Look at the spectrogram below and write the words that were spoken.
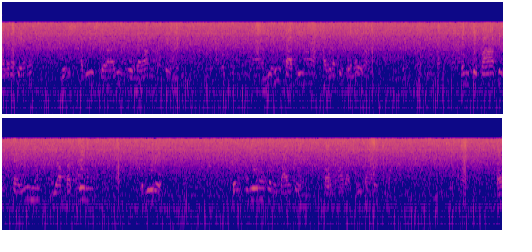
حضرت جو اس حدیث کے راوی کو بیان کرتے ہیں۔ یہی ساتھی حضرت عمر ان کے پاس ایک تھیلی میں یا بچے میں کھجورے ان کھجوروں کو نکالتے ہیں اور کھانا شروع کرتے ہیں اور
